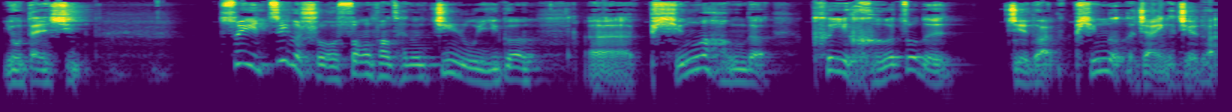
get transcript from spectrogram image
有担心，所以这个时候双方才能进入一个呃平衡的可以合作的阶段，平等的这样一个阶段。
